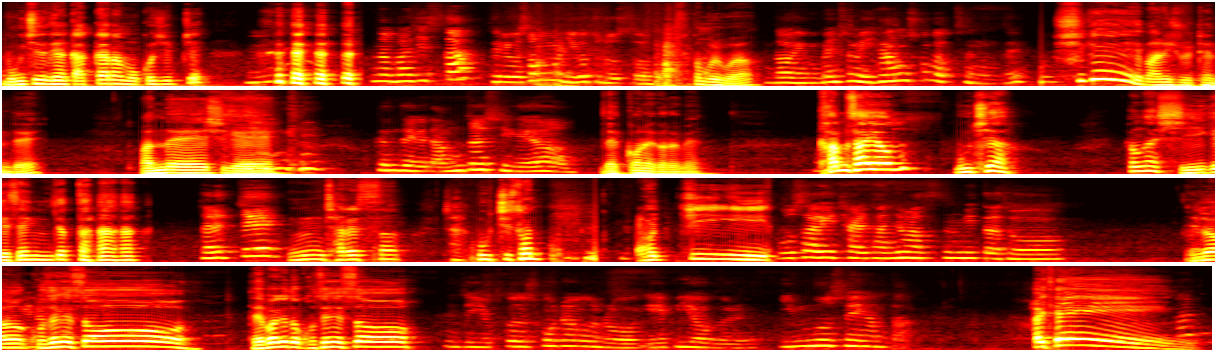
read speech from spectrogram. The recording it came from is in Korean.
뭉치는 그냥 깎아나 먹고 싶지? 나 맛있어? 그리고 선물 이것도 줬어. 선물 뭐야? 나 이거 맨 처음에 향수 같았는데. 시계 많이 줄 텐데. 맞네 시계. 근데 이거 남자 시계야. 내 거네 그러면. 감사염 뭉치야 형아 시계 생겼다. 잘했지? 음 잘했어. 자 뭉치 손. 어찌. 무사히 잘 다녀왔습니다 저 자 대박이랑 고생했어. 대박이도 고생했어. 이제 육군 소령으로 예비역을 임무 수행한다. 화이팅! 안녕.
